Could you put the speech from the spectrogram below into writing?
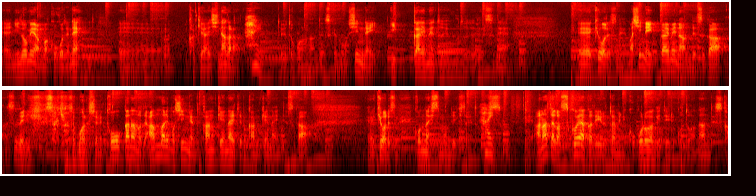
えー2度目はまあここでね、えー掛け合いしながらはい。というところなんですけども新年1回目ということでですね、えー今日はですね、まあ、新年1回目なんですがすでに 先ほどもお話したように10日なのであんまりもう新年と関係ないといえば関係ないんですが、えー今日はですねこんな質問でいきたいと思います、えーあなたが健やかでいるために心がけていることは何ですか？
